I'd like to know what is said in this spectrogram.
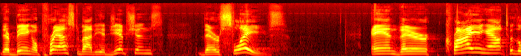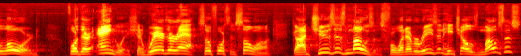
They're being oppressed by the Egyptians. They're slaves. And they're crying out to the Lord for their anguish and where they're at, so forth and so on. God chooses Moses for whatever reason. He chose Moses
